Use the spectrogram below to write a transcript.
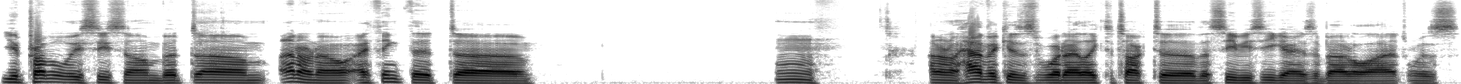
You'd probably see some, but um, I don't know. I think that uh, mm, I don't know. Havoc is what I like to talk to the CBC guys about a lot. Was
